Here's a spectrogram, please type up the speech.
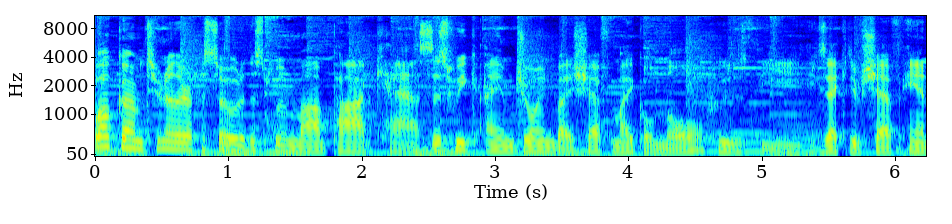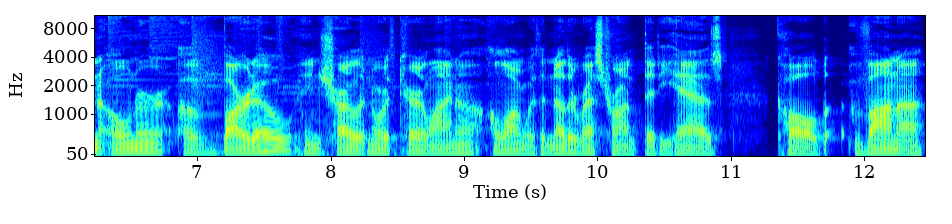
Welcome to another episode of the Spoon Mob podcast. This week I am joined by Chef Michael Noll, who's the executive chef and owner of Bardo in Charlotte, North Carolina, along with another restaurant that he has called Vana.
